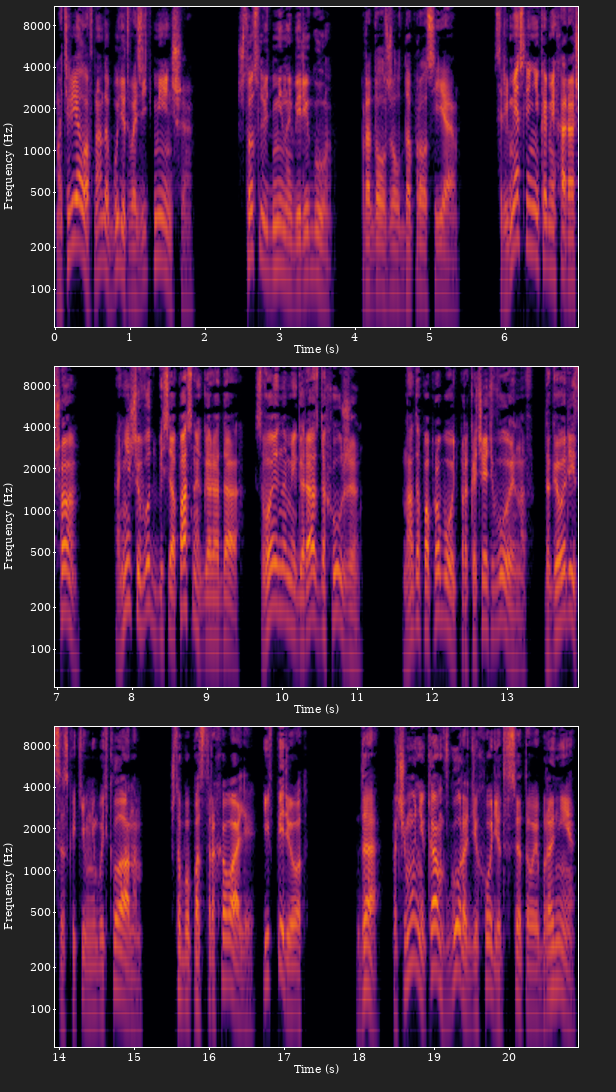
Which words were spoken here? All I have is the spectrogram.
Материалов надо будет возить меньше. Что с людьми на берегу? Продолжил допрос я. С ремесленниками хорошо. Они живут в безопасных городах, с воинами гораздо хуже. Надо попробовать прокачать воинов, договориться с каким-нибудь кланом, чтобы подстраховали, и вперед. Да, почему Никам в городе ходит в сетовой броне,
